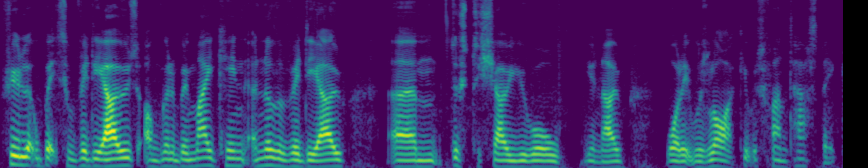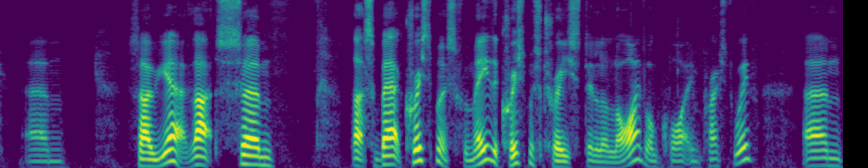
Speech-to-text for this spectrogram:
a few little bits of videos. I'm going to be making another video um, just to show you all, you know, what it was like. It was fantastic. Um, so yeah, that's um, that's about Christmas for me. The Christmas tree's still alive. I'm quite impressed with. Um,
